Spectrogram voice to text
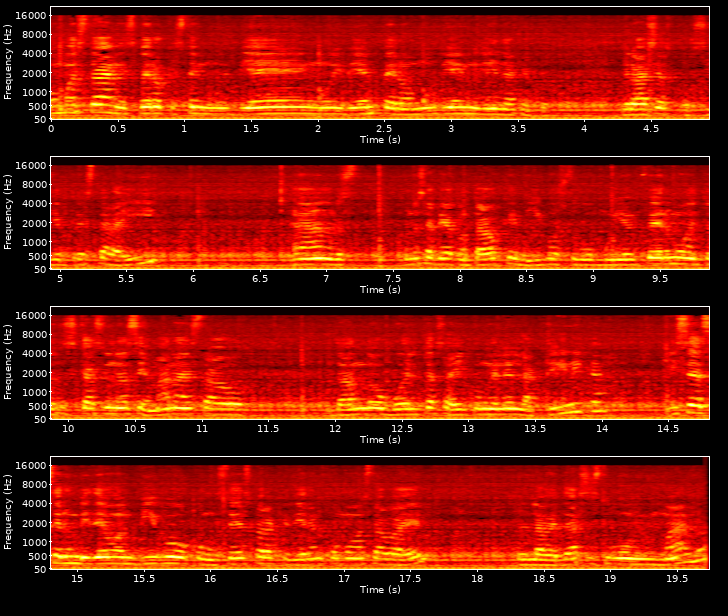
¿Cómo están? Espero que estén muy bien, muy bien, pero muy bien, mi linda gente. Gracias por siempre estar ahí. Ah, no les había contado que mi hijo estuvo muy enfermo, entonces casi una semana he estado dando vueltas ahí con él en la clínica. Quise hacer un video en vivo con ustedes para que vieran cómo estaba él. Pues la verdad sí estuvo muy malo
